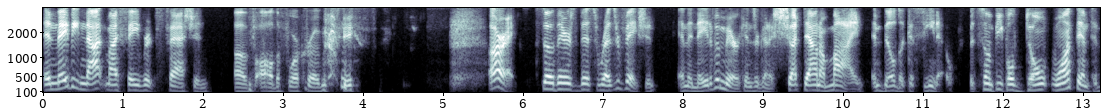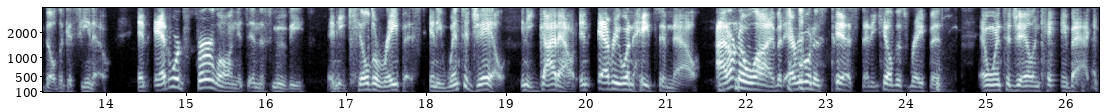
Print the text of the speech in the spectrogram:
And maybe not my favorite fashion of all the four Crow movies. all right. So there's this reservation, and the Native Americans are going to shut down a mine and build a casino. But some people don't want them to build a casino and Edward Furlong is in this movie, and he killed a rapist, and he went to jail, and he got out, and everyone hates him now. I don't know why, but everyone is pissed that he killed this rapist and went to jail and came back.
